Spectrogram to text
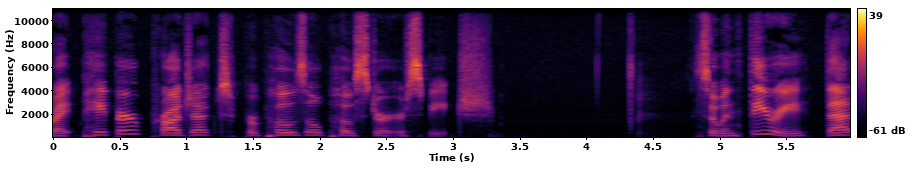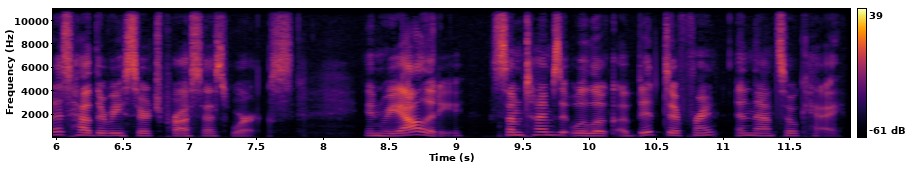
Write paper, project, proposal, poster, or speech. So in theory, that is how the research process works. In reality, sometimes it will look a bit different and that's okay.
